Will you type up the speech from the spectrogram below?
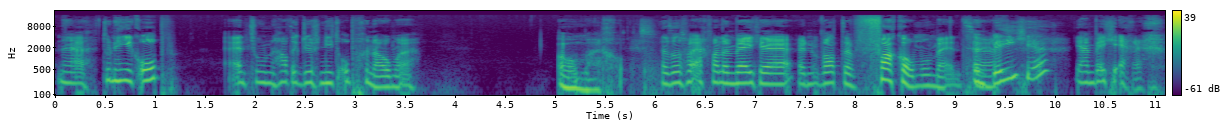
nou ja, toen hing ik op en toen had ik dus niet opgenomen. Oh mijn god. Dat was wel echt wel een beetje een wat een fakkel moment. Een eh. beetje? Ja, een beetje erg.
